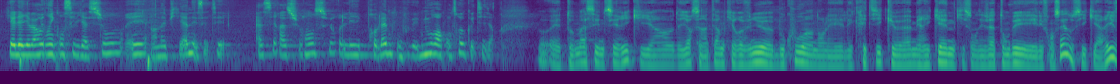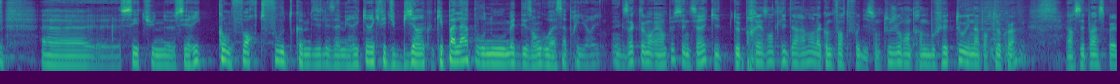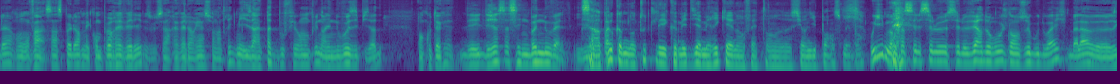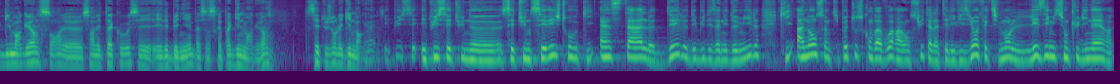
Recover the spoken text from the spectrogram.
qu'il allait y avoir une réconciliation et un happy et c'était assez rassurant sur les problèmes qu'on pouvait nous rencontrer au quotidien. Thomas, c'est une série qui, hein, d'ailleurs, c'est un terme qui est revenu euh, beaucoup hein, dans les, critiques euh, américaines qui sont déjà tombées et les françaises aussi qui arrivent. Euh, c'est une série comfort food, comme disent les Américains, qui fait du bien, qui est pas là pour nous mettre des angoisses a priori. Exactement. Et en plus, c'est une série qui te présente littéralement la comfort food. Ils sont toujours en train de bouffer tout et n'importe quoi. Alors, c'est pas un spoiler. Enfin, c'est un spoiler, mais qu'on peut révéler parce que ça révèle rien sur l'intrigue. Mais ils arrêtent pas de bouffer non plus dans les nouveaux épisodes. Donc, déjà, ça, c'est une bonne nouvelle. C'est un peu comme dans toutes les comédies américaines, en fait, hein, si on y pense. Mais bon. Oui, mais enfin, c'est le, le vert de rouge dans The Good Wife. Bah là, euh, Gilmore Girls sans, le- sans les tacos et, et les beignets, bah, ça serait pas Gilmore Girls. C'est toujours les Gilmore Girls. Et puis c'est et puis c'est une c'est une série je trouve qui installe dès le début des années 2000 qui annonce un petit peu tout ce qu'on va voir ensuite à la télévision effectivement les émissions culinaires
